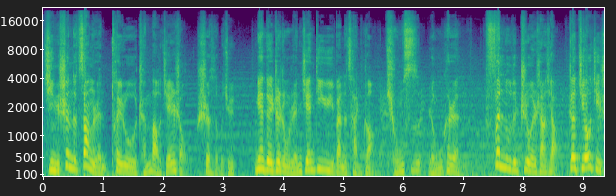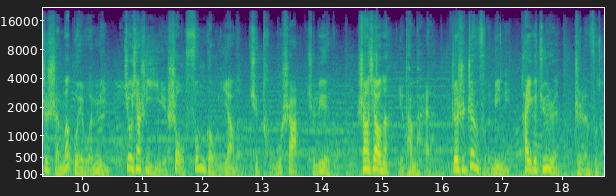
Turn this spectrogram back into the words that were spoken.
仅剩的藏人退入城堡坚守，誓死不屈。面对这种人间地狱一般的惨状，琼斯忍无可忍了，愤怒地质问上校：“这究竟是什么鬼文明？就像是野兽、疯狗一样的去屠杀、去掠夺。”上校呢也摊牌了，这是政府的命令，他一个军人只能服从。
